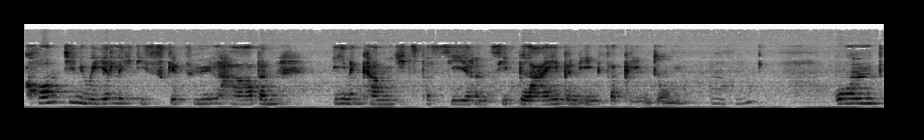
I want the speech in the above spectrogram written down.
kontinuierlich dieses Gefühl haben, ihnen kann nichts passieren, sie bleiben in Verbindung. Mhm. Und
